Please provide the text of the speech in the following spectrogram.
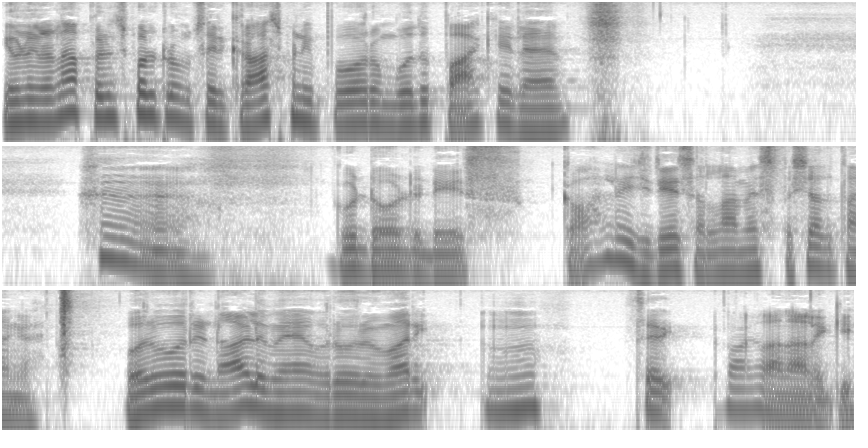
இவனுங்களெல்லாம் பிரின்ஸிபல் ரூம் சரி கிராஸ் பண்ணி போகும்போது பார்க்கல good old days college days எல்லாமே ஸ்பெஷல் தாங்க. ஒரு ஒரு நாளுமே ஒரு ஒரு மாதிரி. ம் சரி பார்க்கலாம் நாளைக்கு.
